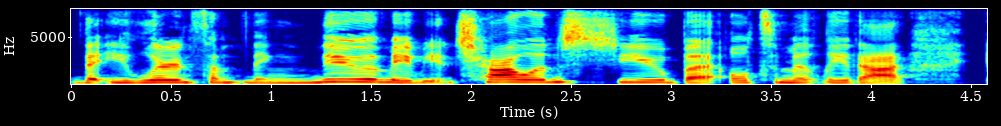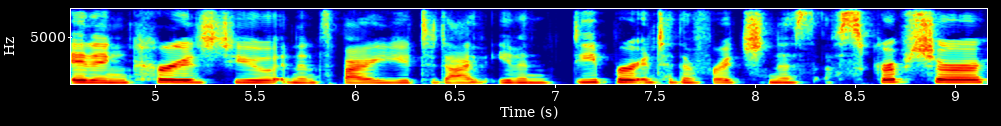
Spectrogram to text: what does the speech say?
that you learned something new, maybe it challenged you, but ultimately that it encouraged you and inspired you to dive even deeper into the richness of Scripture.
